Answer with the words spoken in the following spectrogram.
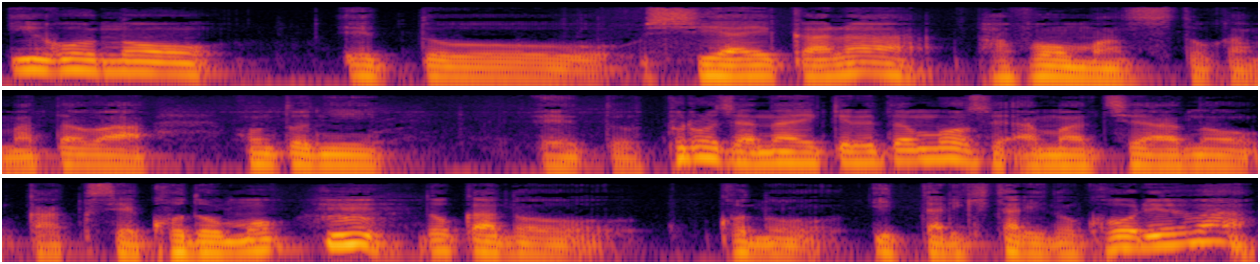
囲碁の、えっと、試合からパフォーマンスとか、または本当に、えっと、プロじゃないけれども、そういうアマチュアの学生、子供、うん、とかの、この行ったり来たりの交流は、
